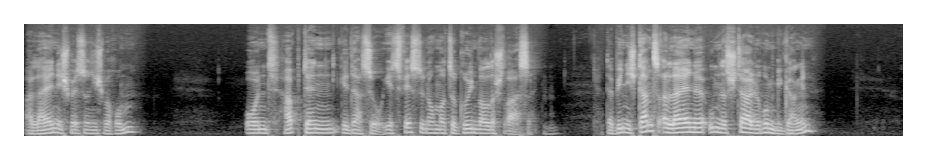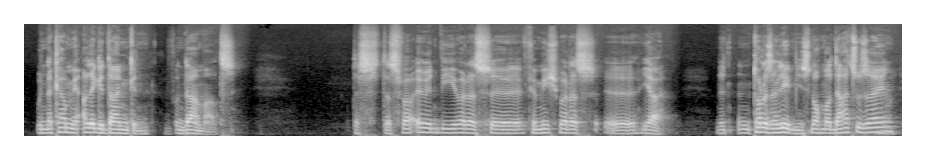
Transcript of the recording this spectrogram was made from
allein, ich weiß noch nicht warum, und habe dann gedacht, so, jetzt fährst du nochmal zur Grünwalder Straße. Da bin ich ganz alleine um das Stadion rumgegangen und da kamen mir alle Gedanken von damals. Das, das war irgendwie, war das, äh, für mich war das, äh, ja, ein, ein tolles Erlebnis, nochmal da zu sein. Ja.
